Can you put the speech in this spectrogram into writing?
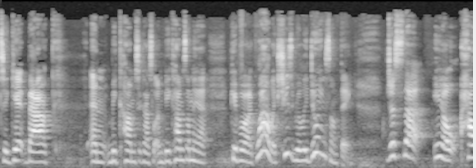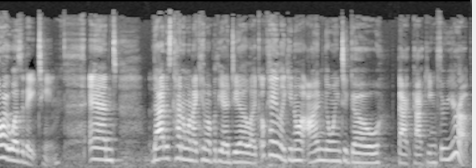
to get back and become successful and become something that people are like wow like she's really doing something. Just that you know how i was at 18 and that is kind of when i came up with the idea like okay like you know what? I'm going to go backpacking through europe.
